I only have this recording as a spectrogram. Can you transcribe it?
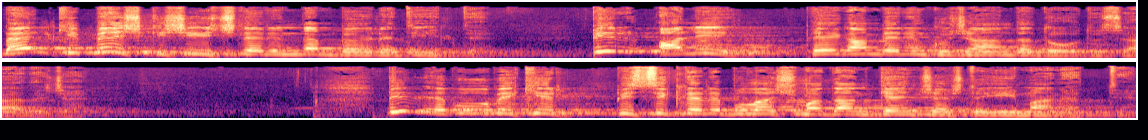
belki beş kişi içlerinden böyle değildi. Bir Ali peygamberin kucağında doğdu sadece. Bir Ebu Bekir pisliklere bulaşmadan genç yaşta iman etti.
